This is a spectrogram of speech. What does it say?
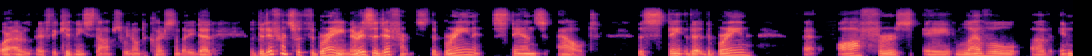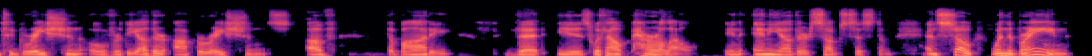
or if the kidney stops, we don't declare somebody dead. But the difference with the brain, there is a difference. The brain stands out. The, sta- the, the brain uh, offers a level of integration over the other operations of the body that is without parallel in any other subsystem. And so when the brain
